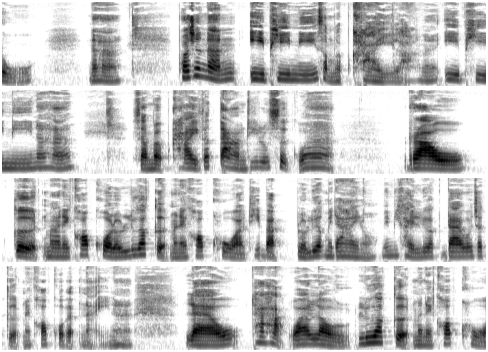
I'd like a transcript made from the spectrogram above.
รู้นะคะเพราะฉะนั้น EP นี้สำหรับใครล่ะนะ EP นี้นะคะสำหรับใครก็ตามที่รู้สึกว่าเราเกิดมาในครอบครัวเราเลือกเกิดมาในครอบครัวที่แบบเราเลือกไม่ได้เนาะไม่มีใครเลือกได้ว่าจะเกิดในครอบครัวแบบไหนนะคะแล้วถ้าหากว่าเราเลือกเกิดมาในครอบครัว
